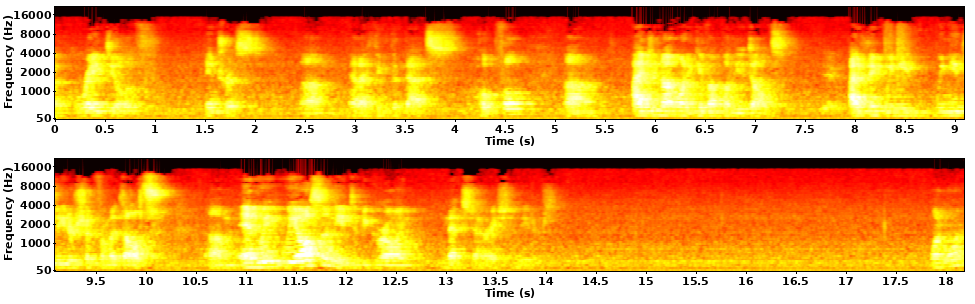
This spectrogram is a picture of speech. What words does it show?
a great deal of interest, um, and I think that that's hopeful. Um, I do not want to give up on the adults. I think we need we need leadership from adults, um, and we, we also need to be growing next generation leaders. One more?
